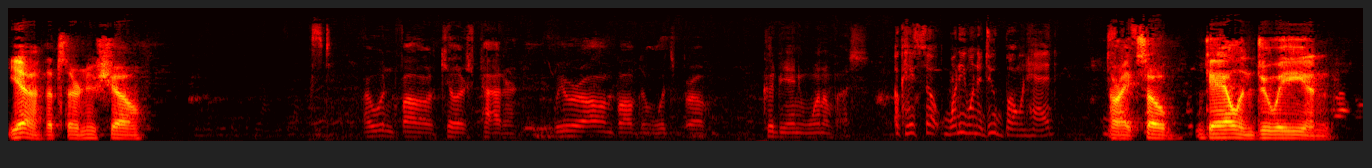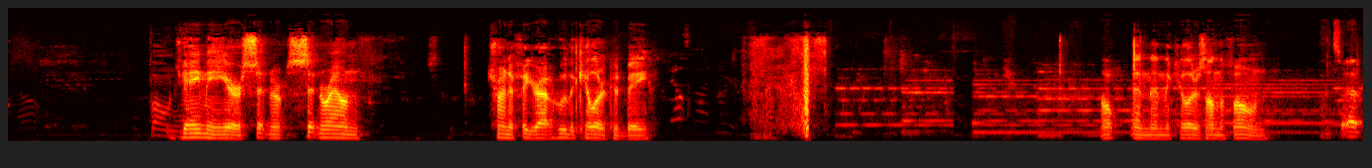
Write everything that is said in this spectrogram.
Yeah, that's their new show. I wouldn't follow a killer's pattern. We were all involved in Woodsboro. Could be any one of us. Okay, so what do you want to do, bonehead? All right, so Gale and Dewey and Jamie are sitting sitting around trying to figure out who the killer could be. Oh, and then the killer's on the phone. That's it.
